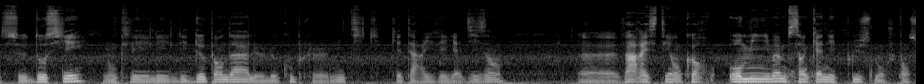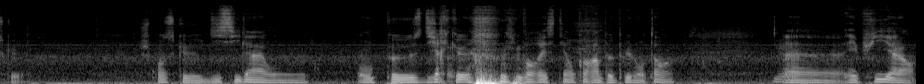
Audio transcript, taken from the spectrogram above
ce dossier, donc les, deux pandas, le, couple mythique qui est arrivé il y a 10 ans, euh, va rester encore au minimum 5 années de plus. Donc je pense que je pense que d'ici là, on, peut se dire qu'ils vont rester encore un peu plus longtemps. Hein. Euh, et puis alors,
